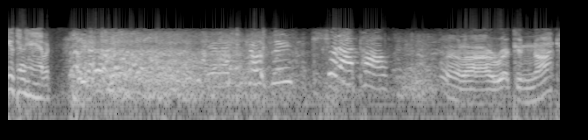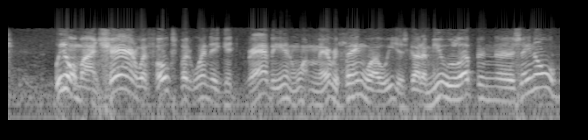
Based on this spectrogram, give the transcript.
You can have it. Yes, coat, please. Should I, Paul? Well, I reckon not. We don't mind sharing with folks, but when they get grabby and wanting everything, well, we just got to mule up and uh, say no.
